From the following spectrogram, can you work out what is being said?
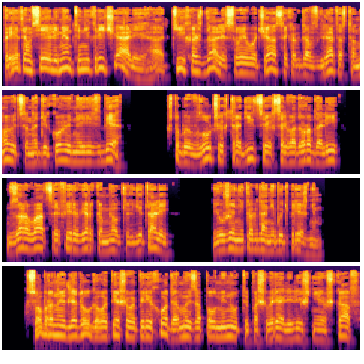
При этом все элементы не кричали, а тихо ждали своего часа, когда взгляд остановится на диковинной резьбе, чтобы в лучших традициях Сальвадора Дали взорваться фейерверком мелких деталей и уже никогда не быть прежним. Собранные для долгого пешего перехода, мы за полминуты пошвыряли лишнее в шкаф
